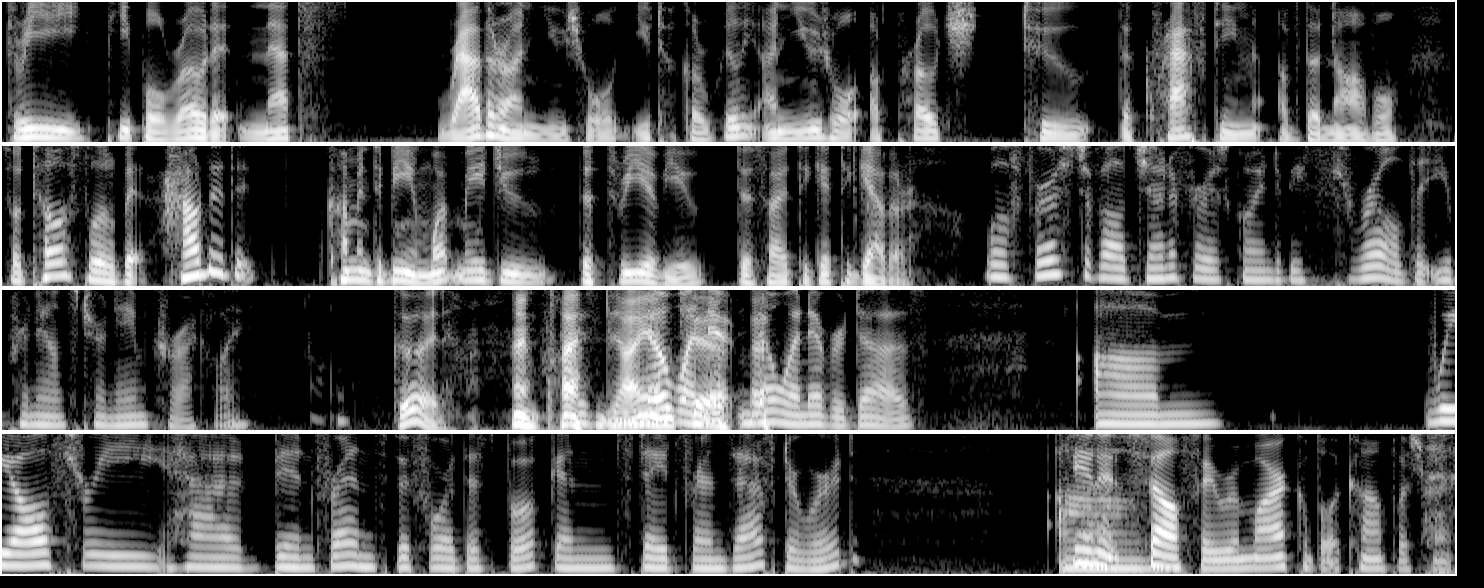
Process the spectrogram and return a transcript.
three people wrote it, and that's rather unusual. You took a really unusual approach to the crafting of the novel. So tell us a little bit how did it come into being? What made you, the three of you, decide to get together? Well, first of all, Jennifer is going to be thrilled that you pronounced her name correctly. Good. I'm glad I no one, e- no one ever does. Um, we all three had been friends before this book and stayed friends afterward. In um, itself, a remarkable accomplishment.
